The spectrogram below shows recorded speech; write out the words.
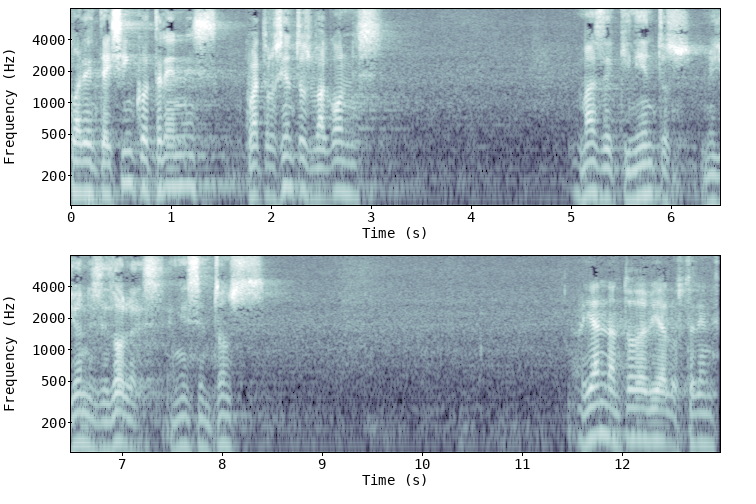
45 trenes, 400 vagones más de 500 millones de dólares en ese entonces. Ahí andan todavía los trenes.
